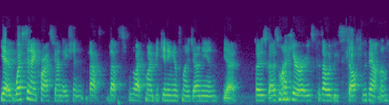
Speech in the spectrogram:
yeah, Weston A Price Foundation. That's that's like my beginning of my journey. And yeah, those guys are my heroes because I would be stuffed without them.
